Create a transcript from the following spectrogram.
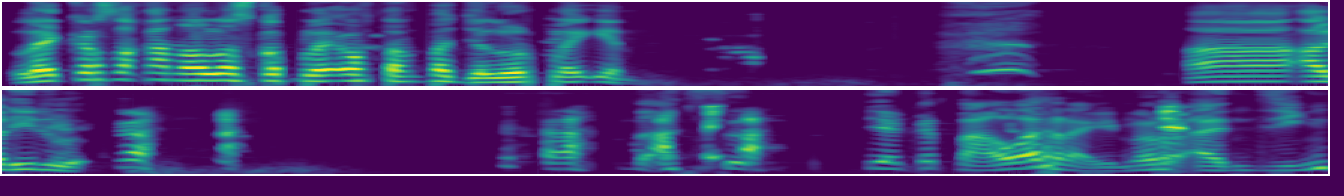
Lakers akan lolos ke playoff tanpa jalur play-in. Ah, Aldi dulu. Maksud yang ketawa Rainor anjing.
